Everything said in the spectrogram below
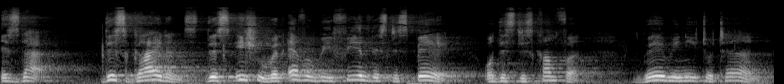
is that this guidance, this issue, whenever we feel this despair or this discomfort, where we need to turn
